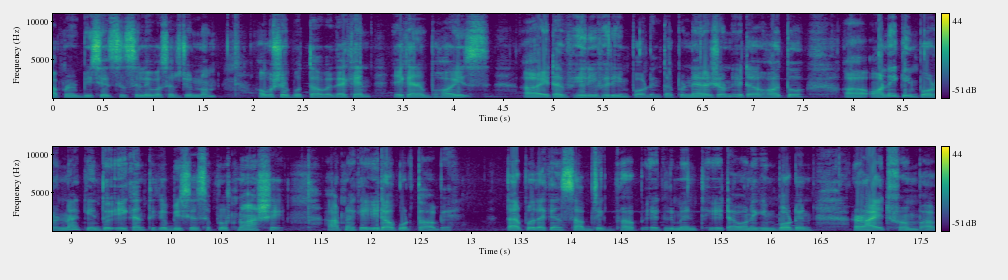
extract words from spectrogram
আপনার বিশেষ সিলেবাসের জন্য অবশ্যই পড়তে হবে। দেখেন, এখানে ভয়েস এটা ভেরি ভেরি ইম্পর্টেন্ট তারপর ন্যারেশন এটা হয়তো অনেক ইম্পর্টেন্ট না, কিন্তু এখান থেকে বিশেষ প্রশ্ন আসে। আপনাকে এটাও পড়তে হবে। তারপর দেখেন সাবজেক্ট ভাব এগ্রিমেন্ট এটা অনেক ইম্পর্টেন্ট রাইট ফ্রম ভাব,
